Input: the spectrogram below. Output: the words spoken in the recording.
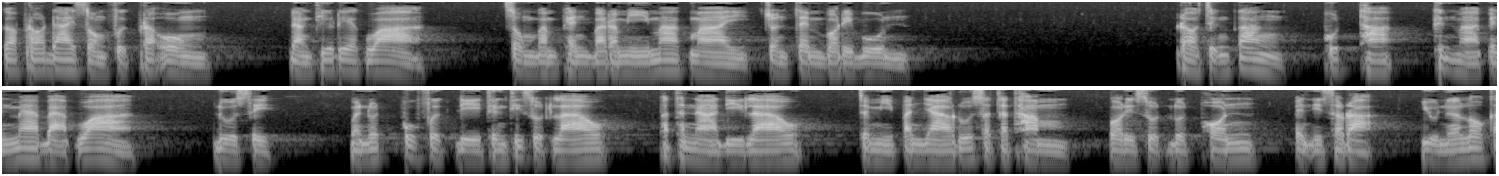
ก็เพราะได้ทรงฝึกพระองค์ ดังที่เรียกว่า ทรงบำเพ็ญบารมีมากมายจนเต็มบริบูรณ์ เราจึงตั้งพุทธะขึ้นมาเป็นแม่แบบว่า ดูสิ มนุษย์ผู้ฝึกดีถึงที่สุดแล้ว พัฒนาดีแล้ว จะมีปัญญารู้สัจธรรม บริสุทธิ์หลุดพ้น เป็นอิสระ อยู่เนื้อโลก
